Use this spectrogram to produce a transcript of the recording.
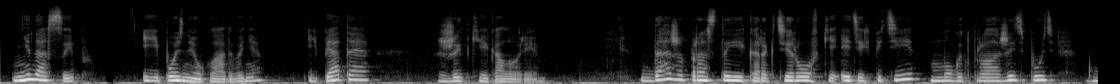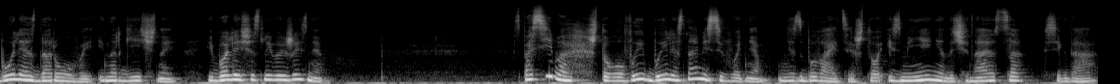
– недосып и позднее укладывание. И пятое – жидкие калории. Даже простые корректировки этих пяти могут проложить путь к более здоровой, энергичной и более счастливой жизни – Спасибо, что вы были с нами сегодня. Не забывайте, что изменения начинаются всегда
